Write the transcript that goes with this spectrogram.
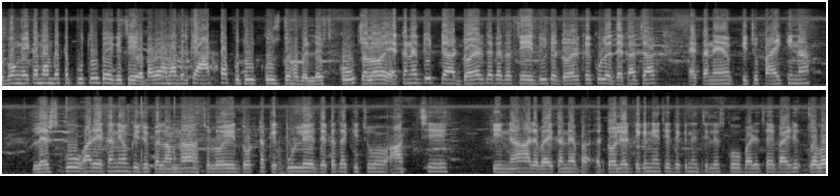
এবং এখানে আমরা একটা পুতুল পেয়ে গেছি। এভাবে আমাদেরকে আটটা পুতুল খুঁজতে হবে। লেটস গো চলো, এখানে দুইটা ডয়ার দেখা যাচ্ছে। এই দুইটা ডয়ারকে খুলে দেখা যাক। এখানে কিছু পাই কিনা। লেটস গো আর, এখানেও কিছু পেলাম না। চলো, এই দৌড়টাকে খুললে দেখা যায় কিছু আছে কি না আরে ভাই, এখানে টয়লেট দিকে নিয়েছি, দেখে নিয়েছি। লেটস গো বাইরে যাই, বাইরে। চলো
